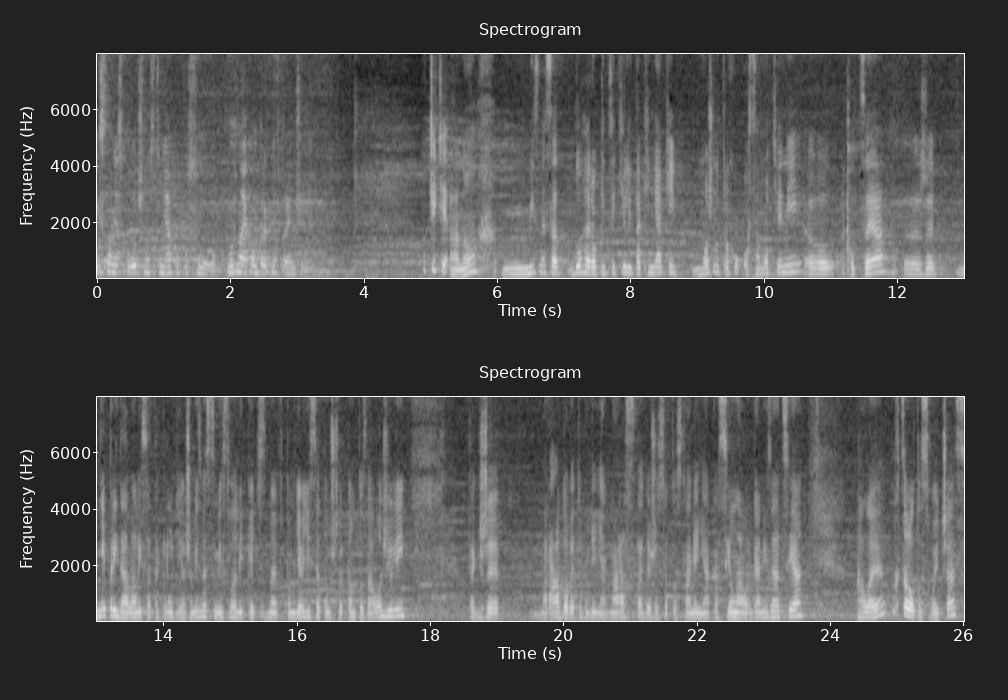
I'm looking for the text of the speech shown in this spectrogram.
myslenie spoločnosti nejako posunulo? Možno aj konkrétne v Trenčine. Určite áno. My sme sa dlhé roky cítili taký nejaký, možno trochu osamotený uh, ako CEA, uh, že nepridávali sa tak ľudia, že my sme si mysleli, keď sme v tom 94. to založili, takže rádové to bude nejak narastať a že sa to stane nejaká silná organizácia. Ale chcelo to svoj čas,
